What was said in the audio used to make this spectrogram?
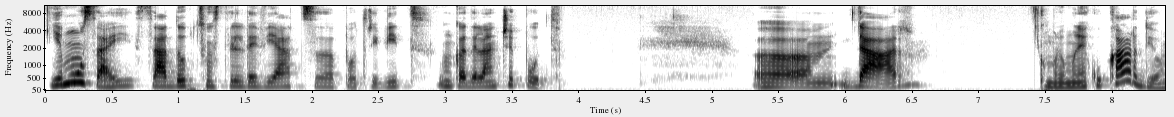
e musai să adopți un stil de viață potrivit încă de la început. Dar, cum rămâne cu cardio?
